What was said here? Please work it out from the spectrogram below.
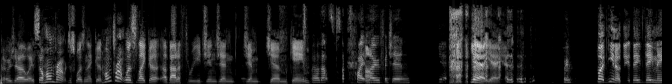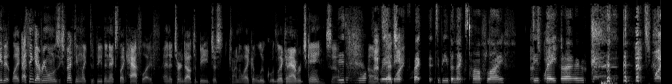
Throws you out of the way. So Homefront just wasn't that good. Homefront was like a about a three gin gem gem gem game. oh, that's that's quite Uh. low for gin. Yeah, yeah, yeah. We- But you know, they, they they made it like I think everyone was expecting like to be the next like Half Life, and it turned out to be just kind of like a Luke like an average game. So Did anyone Um, really that's why- expect it to be the next Half Life? Did they you, though? that's why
